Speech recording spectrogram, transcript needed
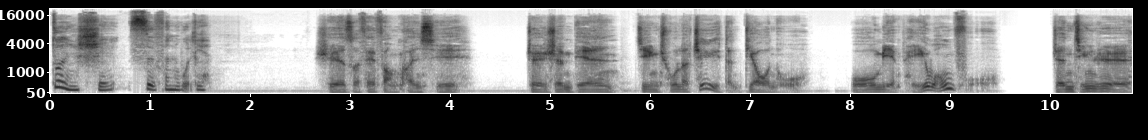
顿时四分五裂。世子妃放宽心，朕身边竟出了这等刁奴，污蔑裴王府，朕今日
